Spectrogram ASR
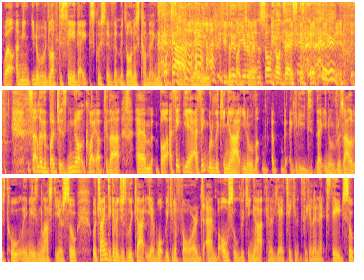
Well, I mean, you know, we would love to say that exclusive that Madonna's coming, but sadly, She's the doing budget, the Eurovision Song Contest. sadly the budget's not quite up to that. Um, but I think, yeah, I think we're looking at, you know, uh, agreed that you know Rosala was totally amazing last year, so we're trying to kind of just look at yeah what we can afford, um, but also looking at kind of yeah taking it to the kind of next stage. So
